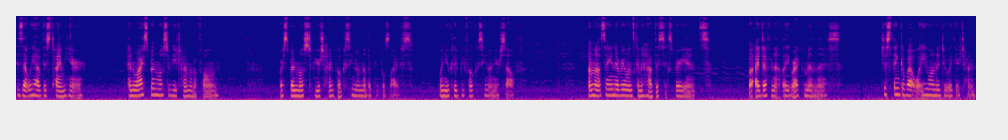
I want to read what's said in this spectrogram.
is that we have this time here. And why spend most of your time on a phone? Or spend most of your time focusing on other people's lives when you could be focusing on yourself? I'm not saying everyone's gonna have this experience, but I definitely recommend this. Just think about what you want to do with your time,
